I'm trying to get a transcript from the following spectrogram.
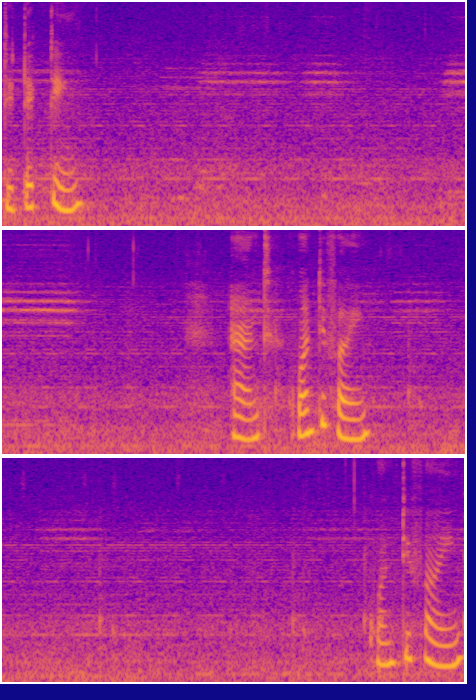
detecting and quantifying quantifying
